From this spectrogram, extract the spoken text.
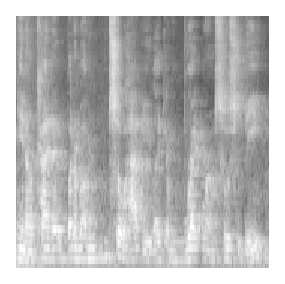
you know, kind of. But I'm, I'm so happy, like I'm right where I'm supposed to be.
